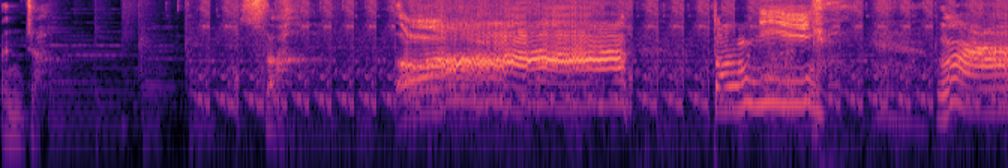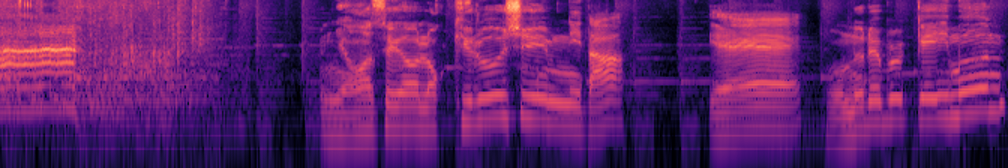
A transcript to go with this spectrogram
앉아. 싸. 아! 똥이! 아! 안녕하세요, 럭키루시입니다. 예, 오늘 해볼 게임은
